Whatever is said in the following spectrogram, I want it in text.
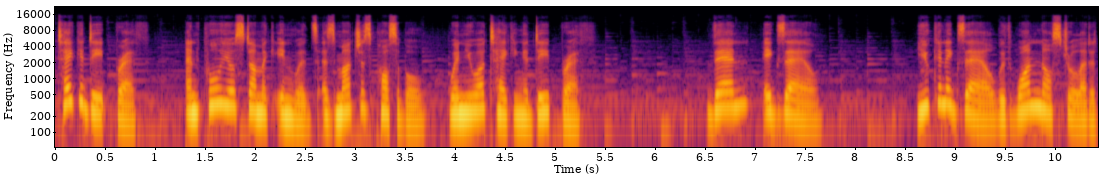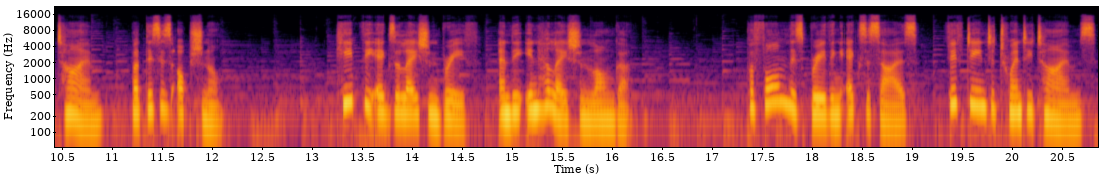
Take a deep breath and pull your stomach inwards as much as possible when you are taking a deep breath. Then, exhale. You can exhale with one nostril at a time, but this is optional. Keep the exhalation brief and the inhalation longer. Perform this breathing exercise 15 to 20 times,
